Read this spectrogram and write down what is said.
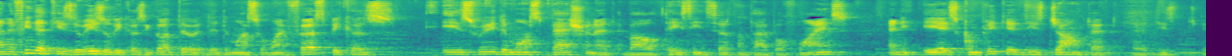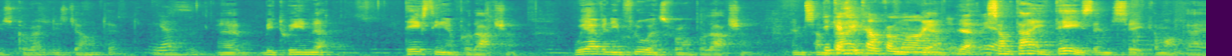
and I think that is the reason because he got the, the, the Master Wine first because he's really the most passionate about tasting certain type of wines, and he, he has completed this disjointed. Uh, this is correct. Disjointed Yes. uh, between uh, tasting and production. We have an influence from production, and sometimes Because you come from wine. yeah. Yeah. Sometimes he tastes and say, "Come on, guy,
